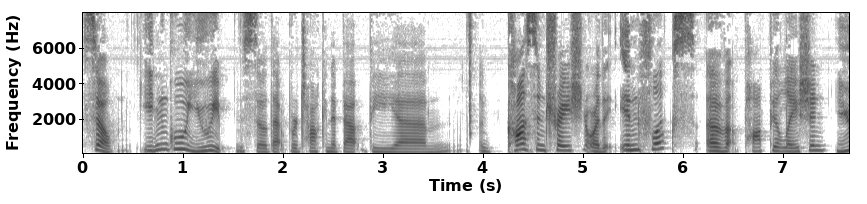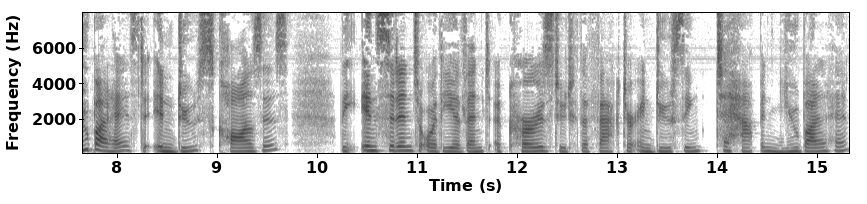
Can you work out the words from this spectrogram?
So, 인구 유입, so that we're talking about the um, concentration or the influx of population. 유발해 is to induce causes. The incident or the event occurs due to the factor inducing to happen. 유발해.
